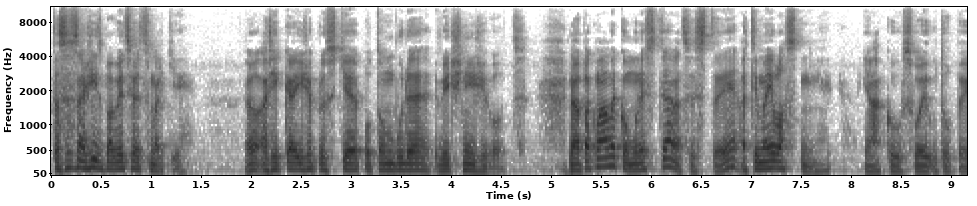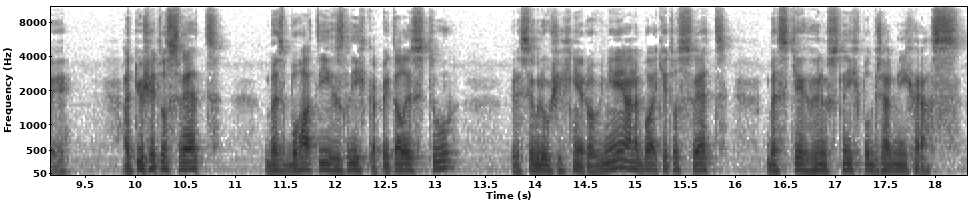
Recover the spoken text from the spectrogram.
ta se snaží zbavit svět smrti. Jo? A říkají, že prostě potom bude věčný život. No a pak máme komunisty a nacisty a ty mají vlastní nějakou svoji utopii. Ať už je to svět bez bohatých zlých kapitalistů, kde si budou všichni rovni, anebo ať je to svět bez těch hnusných podřadných ras,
